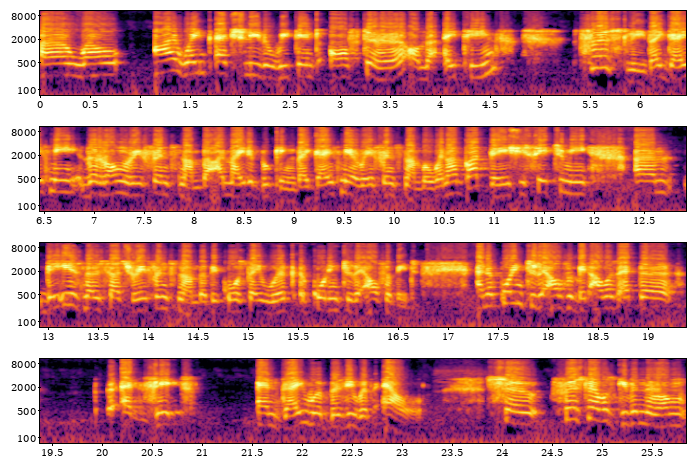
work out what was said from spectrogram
Uh, well, I went actually the weekend after her on the 18th. Firstly, they gave me the wrong reference number. I made a booking. They gave me a reference number. When I got there, she said to me, um, there is no such reference number because they work according to the alphabet. And according to the alphabet, I was at the at Z, and they were busy with L. So, firstly, I was given the wrong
